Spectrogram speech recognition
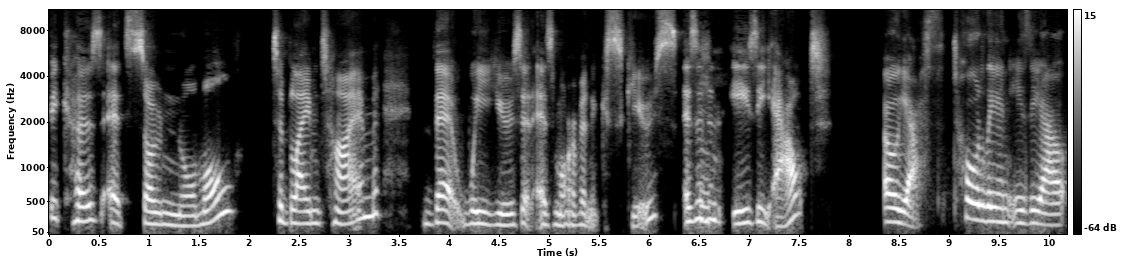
because it's so normal to blame time that we use it as more of an excuse? Is it an mm. easy out? Oh, yes, totally an easy out.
